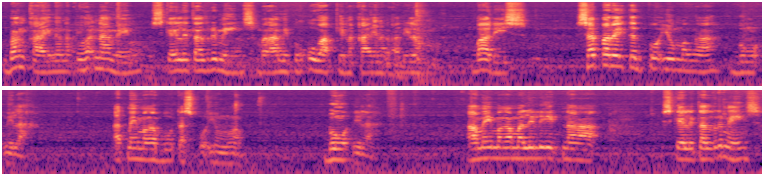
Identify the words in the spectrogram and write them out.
bangkay na nakuha namin, skeletal remains, marami pong uwak kinakain ng kanilang bodies, separated po yung mga bungo nila. At may mga butas po yung mga bungo nila. Ah, may mga maliliit na skeletal remains,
